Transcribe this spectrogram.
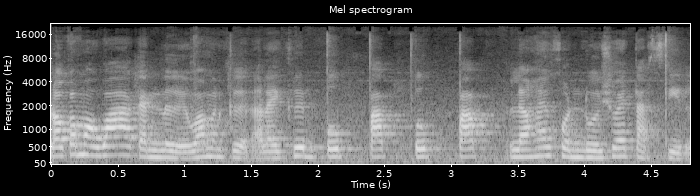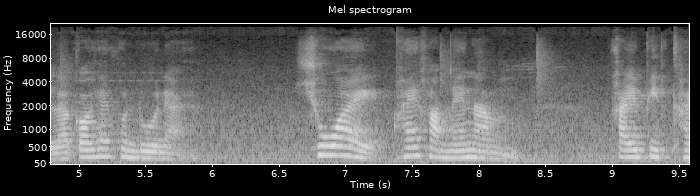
เราก็มาว่ากันเลยว่ามันเกิดอะไรขึ้นปุ๊บปั๊บปุ๊บปั๊บแล้วให้คนดูช่วยตัดสินแล้วก็ให้คนดูเนี่ย ช่วยให้คำแนะนำใครผิดใคร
